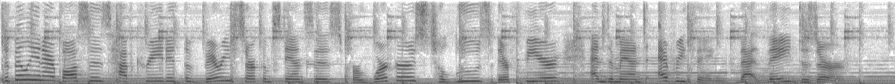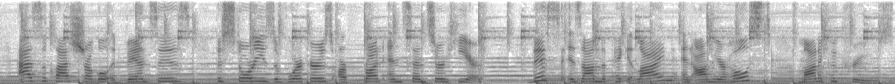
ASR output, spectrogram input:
the billionaire bosses have created the very circumstances for workers to lose their fear and demand everything that they deserve. As the class struggle advances, the stories of workers are front and center here. This is On the Picket Line, and I'm your host, Monica Cruz.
